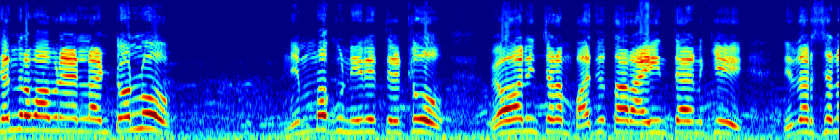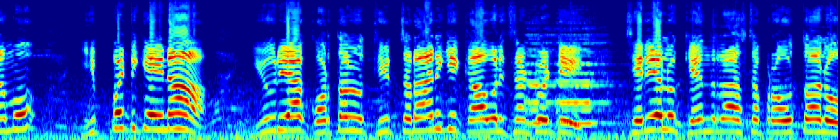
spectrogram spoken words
చంద్రబాబు నాయుడు లాంటి వాళ్ళు నిమ్మకు నీరెత్తినట్లు వ్యవహరించడం బాధ్యత రాయించడానికి నిదర్శనము. ఇప్పటికైనా యూరియా కొరతను తీర్చడానికి కావలసినటువంటి చర్యలు కేంద్ర రాష్ట్ర ప్రభుత్వాలు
